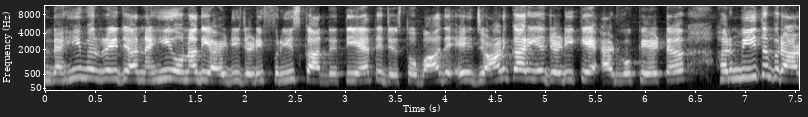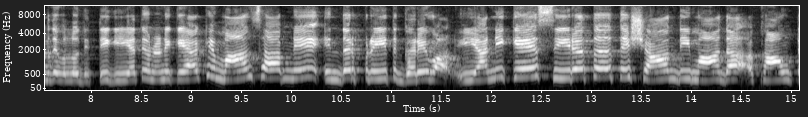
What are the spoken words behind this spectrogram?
ਨਹੀਂ ਮਿਲ ਰਹੀ ਜਾਂ ਨਹੀਂ ਉਹਨਾਂ ਦੀ ਆਈਡੀ ਜਿਹੜੀ ਫ੍ਰੀਜ਼ ਕਰ ਦਿੱਤੀ ਹੈ ਤੇ ਜਿਸ ਤੋਂ ਬਾਅਦ ਇਹ ਜਾਣਕਾਰੀ ਹੈ ਜਿਹੜੀ ਕਿ ਐਡਵੋਕੇਟ ਹਰਮੀਤ ਬਰਾੜ ਦੇ ਵੱਲੋਂ ਦਿੱਤੀ ਗਈ ਹੈ ਤੇ ਉਹਨਾਂ ਨੇ ਕਿਹਾ ਕਿ ਮਾਨ ਸਾਹਿਬ ਨੇ ਇੰਦਰਪ੍ਰੀਤ ਗਰੇਵਾਲ ਯਾਨੀ ਕਿ ਸੀਰਤ ਤੇ ਸ਼ਾਨ ਦੀ ਮਾਂ ਦਾ ਅਕਾਊਂਟ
